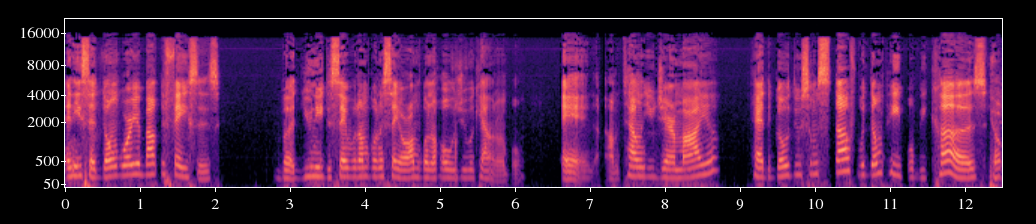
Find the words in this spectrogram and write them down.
And he said, Don't worry about the faces, but you need to say what I'm going to say or I'm going to hold you accountable. And I'm telling you, Jeremiah had to go through some stuff with them people because Yep.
